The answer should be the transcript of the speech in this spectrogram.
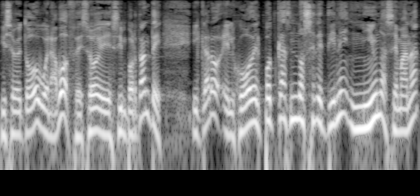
y sobre todo buena voz, eso es importante. Y claro, el juego del podcast no se detiene ni una semana.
